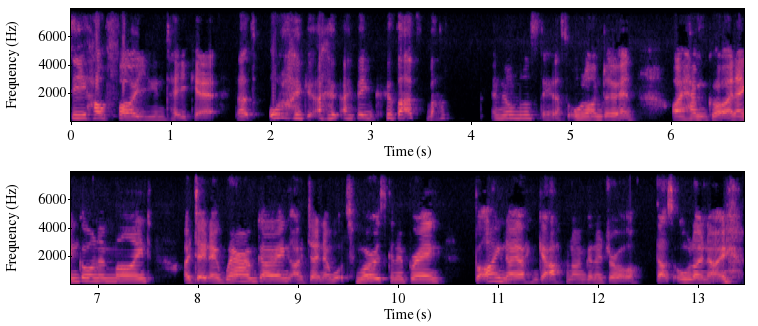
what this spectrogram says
see how far you can take it. That's all I, I think, because that's, that's, in all honesty, that's all I'm doing. I haven't got an end goal in mind. I don't know where I'm going. I don't know what tomorrow's going to bring, but I know I can get up and I'm going to draw. That's all I know.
